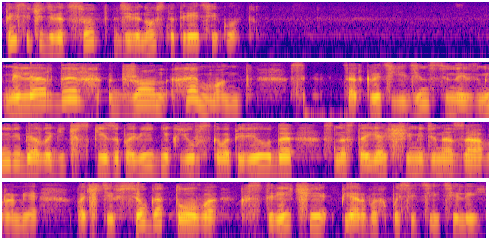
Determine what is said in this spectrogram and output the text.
1993 год. Миллиардер Джон Хэммонд собирается открыть единственный в мире биологический заповедник юрского периода с настоящими динозаврами. Почти все готово к встрече первых посетителей.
